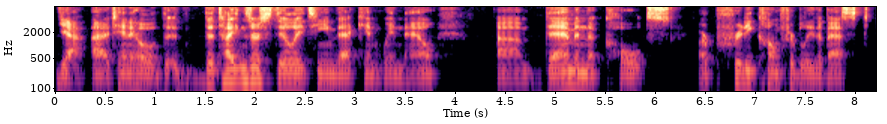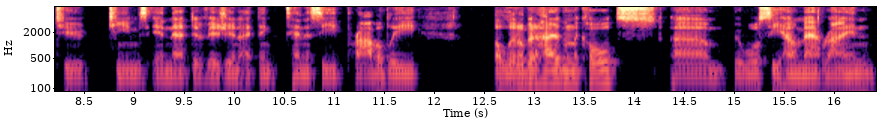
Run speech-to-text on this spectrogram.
yeah, uh, Tannehill, the, the Titans are still a team that can win now. Um, them and the Colts are pretty comfortably the best two teams in that division. I think Tennessee probably a little bit higher than the Colts. Um, but we'll see how Matt Ryan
